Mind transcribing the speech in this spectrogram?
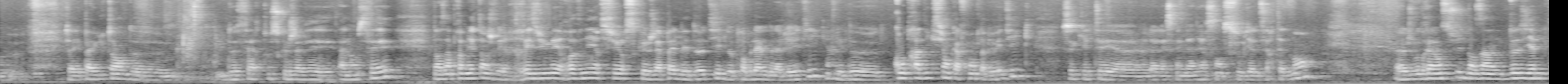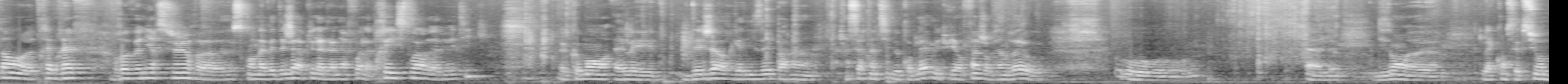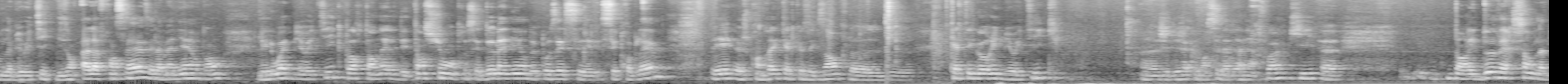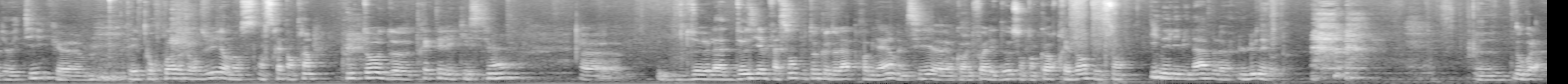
j'avais pas eu le temps de, de faire tout ce que j'avais annoncé. Dans un premier temps, je vais résumer, revenir sur ce que j'appelle les deux types de problèmes de la bioéthique, hein, les deux contradictions qu'affronte la bioéthique. Ceux qui étaient euh, là la semaine dernière s'en souviennent certainement. Euh, je voudrais ensuite, dans un deuxième temps euh, très bref, revenir sur ce qu'on avait déjà appelé la dernière fois la préhistoire de la bioéthique, comment elle est déjà organisée par un, un certain type de problème. Et puis enfin, j'en viendrai au, à disons, euh, la conception de la bioéthique, disons, à la française et la manière dont les lois de bioéthique portent en elles des tensions entre ces deux manières de poser ces, problèmes. Et euh, je prendrai quelques exemples de catégories de bioéthique. Euh, j'ai déjà commencé la dernière fois, qui dans les deux versants de la bioéthique euh, et pourquoi aujourd'hui on, serait en train plutôt de traiter les questions euh, de la deuxième façon plutôt que de la première, même si, euh, encore une fois, les deux sont encore présentes et sont inéliminables l'une et l'autre. donc voilà.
